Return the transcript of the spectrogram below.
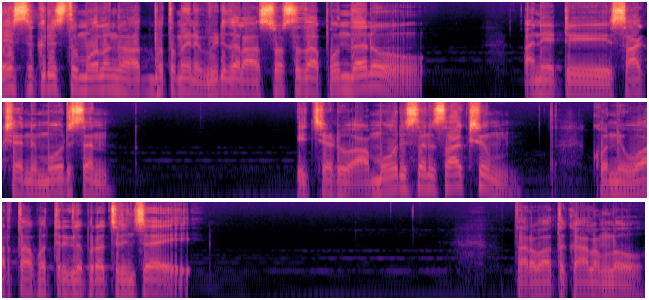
యేసుక్రీస్తు మూలంగా అద్భుతమైన విడుదల స్వస్థత పొందాను అనేటి సాక్ష్యాన్ని మోరిసన్ ఇచ్చాడు. ఆ మోరిసన్ సాక్ష్యం కొన్ని వార్తాపత్రికలు ప్రచురించాయి. తర్వాత కాలంలో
